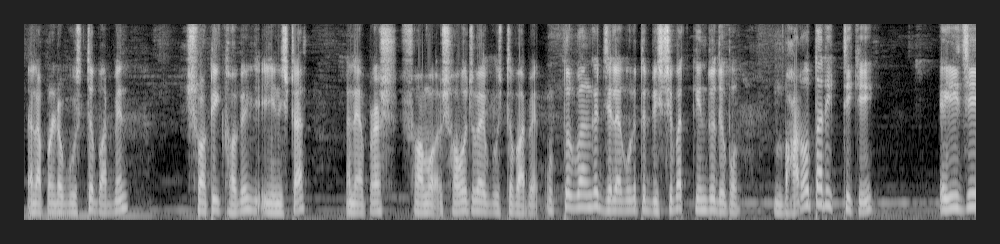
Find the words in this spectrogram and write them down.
তাহলে আপনারা বুঝতে পারবেন সঠিক হবে এই জিনিসটা। মানে আপনারা সহজভাবে বুঝতে পারবেন। উত্তরবঙ্গের জেলাগুলিতে বৃষ্টিপাত কিন্তু দেখুন, বারো তারিখ থেকে এই যে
